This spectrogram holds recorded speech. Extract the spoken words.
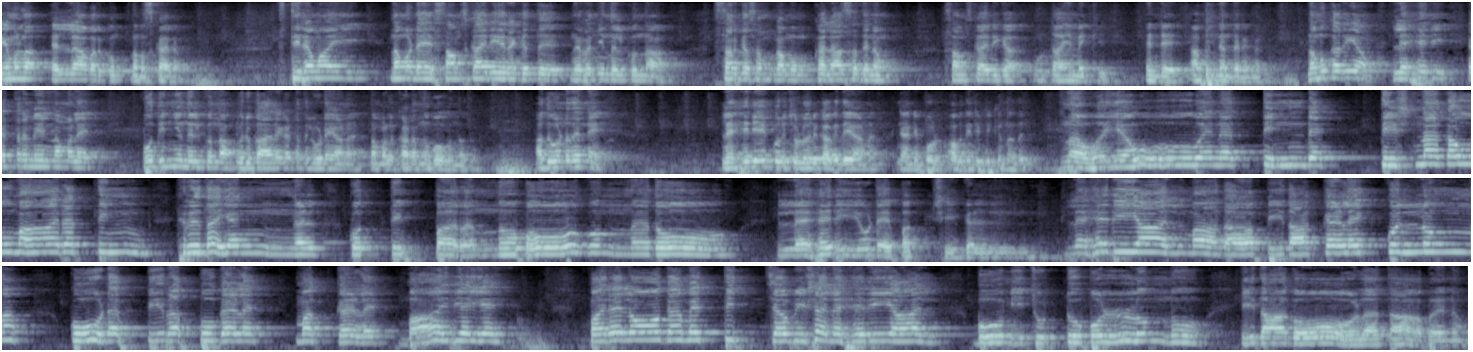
പ്രിയമുള്ള എല്ലാവർക്കും നമസ്കാരം. സ്ഥിരമായി നമ്മുടെ സാംസ്കാരിക രംഗത്ത് നിറഞ്ഞു നിൽക്കുന്ന സർഗസംഗമം കലാസദനം സാംസ്കാരിക കൂട്ടായ്മയ്ക്ക് എന്റെ അഭിനന്ദനങ്ങൾ. നമുക്കറിയാം ലഹരി എത്രമേൽ നമ്മളെ പൊതിഞ്ഞു നിൽക്കുന്ന ഒരു കാലഘട്ടത്തിലൂടെയാണ് നമ്മൾ കടന്നു പോകുന്നത് അതുകൊണ്ട് തന്നെ ലഹരിയെക്കുറിച്ചുള്ള ഒരു കവിതയാണ് ഞാനിപ്പോൾ അവതരിപ്പിക്കുന്നത്. നവയൗവനത്തിന്റെ തിഷ്ണ കൗമാരത്തിൻ ഹൃദയങ്ങൾ കൊത്തിപ്പറന്നു പോകുന്നതോ? ലഹരിയുടെ പക്ഷികൾ. ലഹരിയാൽ മാതാപിതാക്കളെ കൊല്ലുന്ന കൂടപ്പിറപ്പുകളെ മക്കളെ ഭാര്യയെ. പരലോകമെത്തിച്ച വിഷലഹരിയാൽ ഭൂമി ചുട്ടുപൊള്ളുന്നു. ഇതാഗോള താപനം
